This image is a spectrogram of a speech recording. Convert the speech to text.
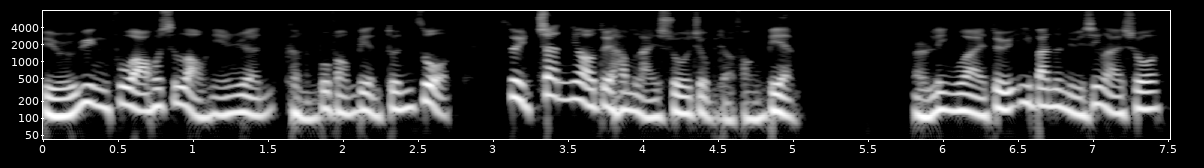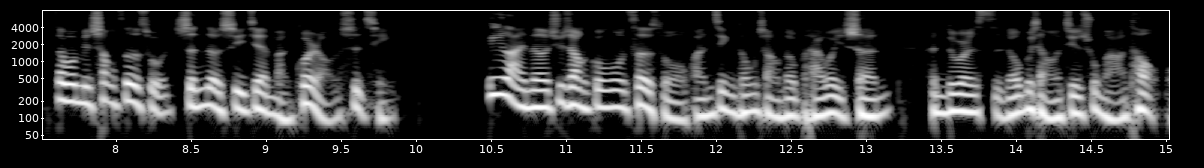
比如孕妇啊，或是老年人可能不方便蹲坐，所以站尿对他们来说就比较方便。而另外，对于一般的女性来说，在外面上厕所真的是一件蛮困扰的事情。一来呢，去上公共厕所环境通常都不太卫生，很多人死都不想要接触马桶；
